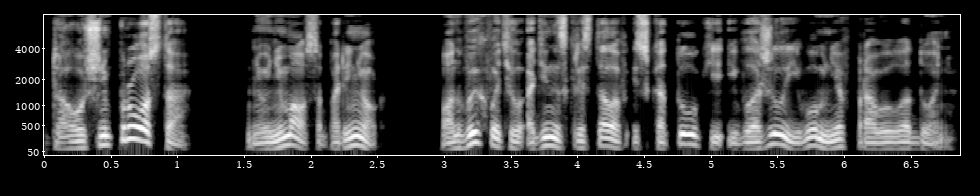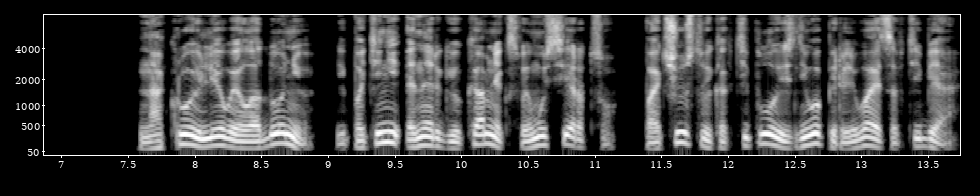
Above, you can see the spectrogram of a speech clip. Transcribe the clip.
Да очень просто. Не унимался паренек. Он выхватил один из кристаллов из шкатулки и вложил его мне в правую ладонь. Накрой левой ладонью и потяни энергию камня к своему сердцу. Почувствуй, как тепло из него переливается в тебя.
